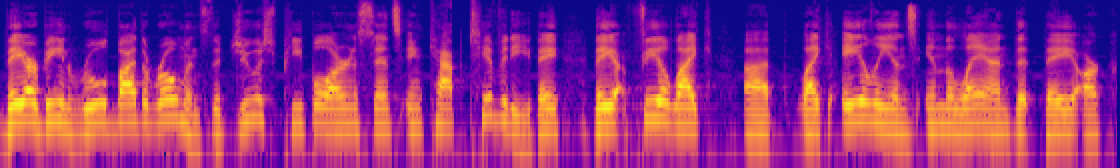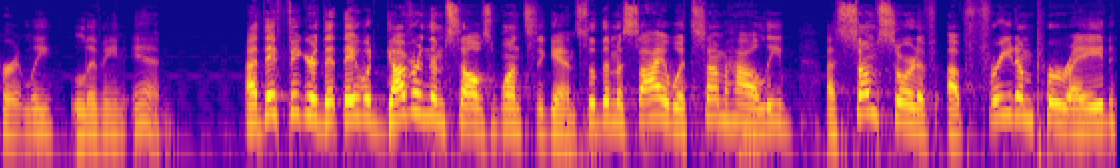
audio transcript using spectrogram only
they are being ruled by the Romans. The Jewish people are, in a sense, in captivity. They, they feel like, uh, like aliens in the land that they are currently living in. Uh, they figured that they would govern themselves once again. So the Messiah would somehow lead uh, some sort of, of freedom parade,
